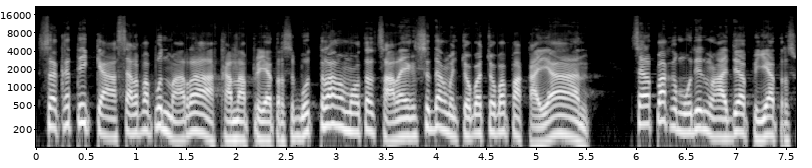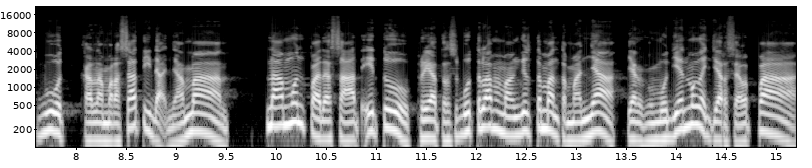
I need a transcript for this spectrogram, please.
Seketika Selpa pun marah karena pria tersebut telah memotret Sarah yang sedang mencoba-coba pakaian. Selpa kemudian menghajar pria tersebut karena merasa tidak nyaman. Namun pada saat itu pria tersebut telah memanggil teman-temannya yang kemudian mengejar Selpa.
